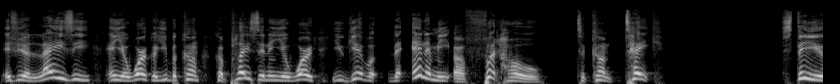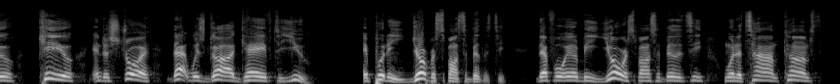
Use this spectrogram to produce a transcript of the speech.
if you're lazy in your work or you become complacent in your work, you give the enemy a foothold to come take, steal, kill, and destroy that which God gave to you and put in your responsibility. Therefore, it'll be your responsibility when the time comes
